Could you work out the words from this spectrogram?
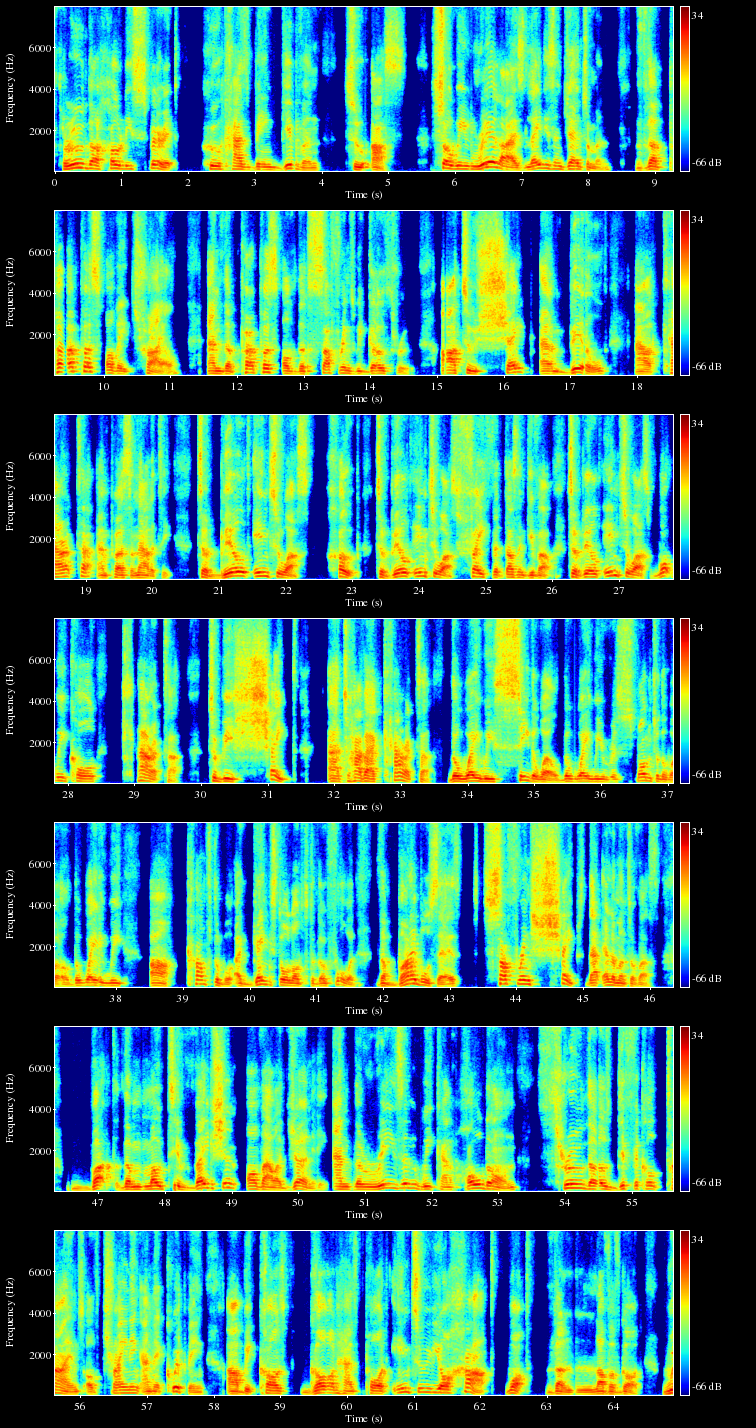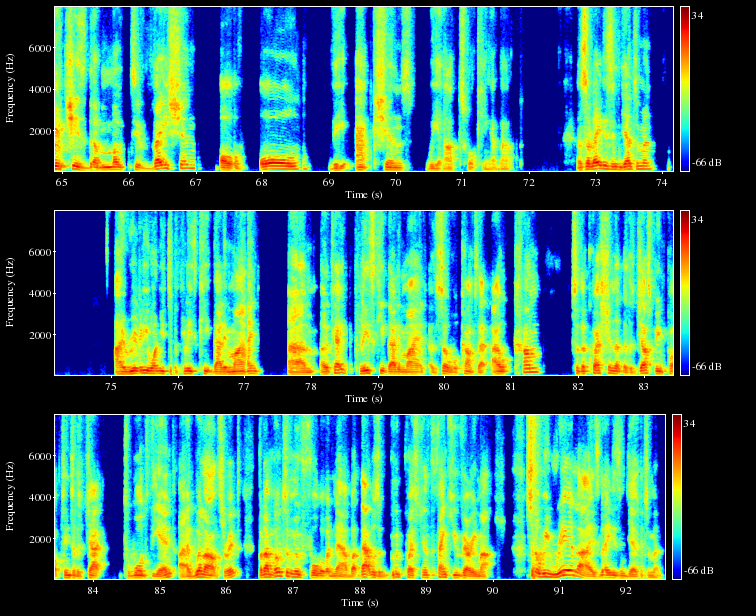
through the Holy Spirit who has been given to us. So we realize, ladies and gentlemen, the purpose of a trial and the purpose of the sufferings we go through are to shape and build our character and personality, to build into us hope, to build into us faith that doesn't give up, to build into us what we call character, to be shaped, uh, to have our character, the way we see the world, the way we respond to the world, the way we are comfortable against all odds to go forward. The Bible says Suffering shapes that element of us. But the motivation of our journey and the reason we can hold on through those difficult times of training and equipping are because God has poured into your heart what? The love of God, which is the motivation of all the actions we are talking about. And so, ladies and gentlemen, I really want you to please keep that in mind. Um, okay, please keep that in mind. And so we'll come to that. I will come to the question that has just been popped into the chat towards the end. I will answer it, but I'm going to move forward now. But that was a good question. Thank you very much. So we realize, ladies and gentlemen,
